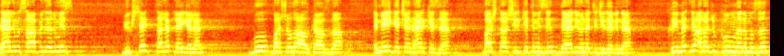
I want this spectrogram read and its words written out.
Değerli misafirlerimiz, yüksek taleple gelen bu başarılı halka arzda emeği geçen herkese, başta şirketimizin değerli yöneticilerine, kıymetli aracı kurumlarımızın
